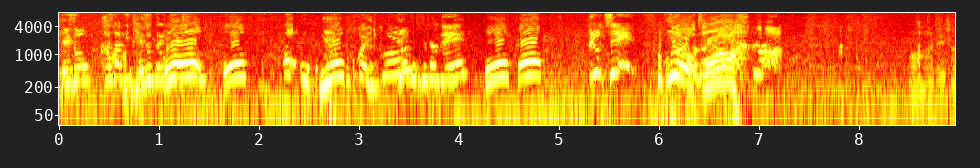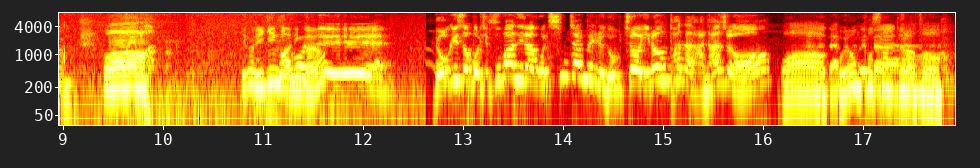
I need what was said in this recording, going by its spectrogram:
계속 카사딘 계속 오. 때리고 오. 고연포가 이걸? 고연포 괜찮네 오. 오. 그렇지 뭐야? 와. 와 레전드 와. 이건 이긴 거 아닌가요? 네. 여기서 뭐지 후반이라고 침장 밸류 높죠 이런 판단 안 하죠 와 다르다, 고연포 다르다. 상태라서.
